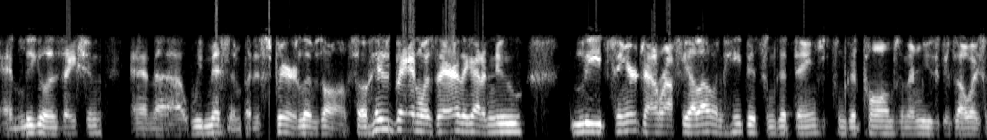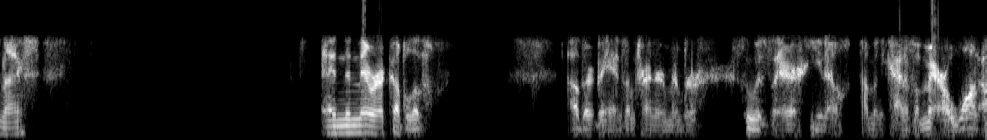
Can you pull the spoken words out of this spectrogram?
and legalization. And uh, we miss him, but his spirit lives on. So his band was there. They got a new lead singer, John Raffaello, and he did some good things, some good poems, and their music is always nice. And then there were a couple of other bands. I'm trying to remember who was there. You know, I'm in kind of a marijuana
